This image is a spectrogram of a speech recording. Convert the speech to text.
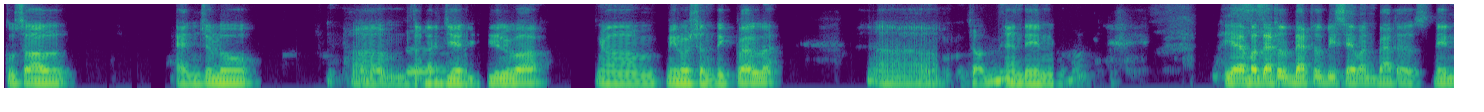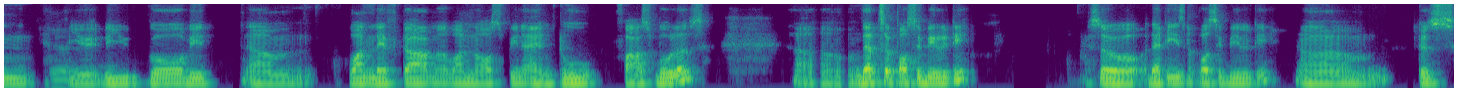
Kusal, Angelo, um. Dhananjay De Silva, um, Niroshan um, and then yeah, but that'll that'll be seven batters. Then Yeah. you do you go with um, one left armer, one off spinner, and two fast bowlers. Um, that's a possibility. So that is a possibility because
